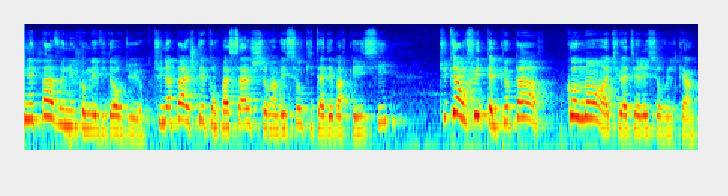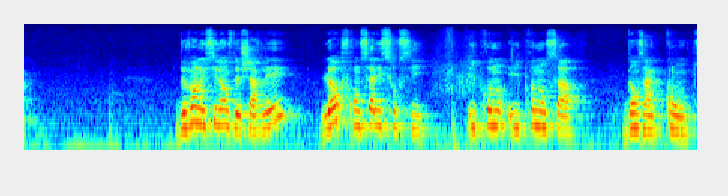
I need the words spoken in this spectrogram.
n'es pas venu comme les vides ordures. Tu n'as pas acheté ton passage sur un vaisseau qui t'a débarqué ici. Tu t'es enfui de quelque part. Comment as-tu atterri sur Vulcain? Devant le silence de Charlet, Lord fronça les sourcils. Il, prononça Dans un conte.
